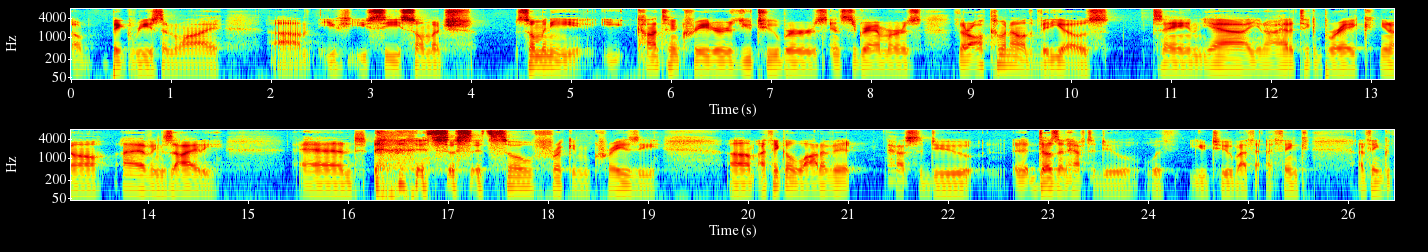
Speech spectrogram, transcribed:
a, big reason why um, you you see so much so many content creators, YouTubers, Instagrammers, they're all coming out with videos saying, "Yeah, you know, I had to take a break. You know, I have anxiety." And it's just it's so freaking crazy. Um, I think a lot of it has to do. It doesn't have to do with YouTube. I, th- I think I think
